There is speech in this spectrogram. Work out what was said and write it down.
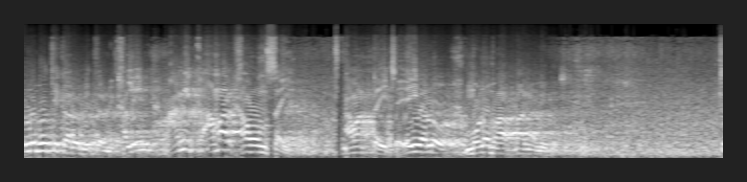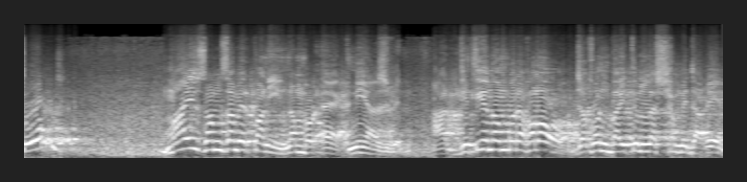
অনুভূতি কারোর ভিতরে খালি আমি আমার খাওয়ন চাই, আমারটাই চাই। এই হলো মনোভাব বাঙালিদের তো মাই জমজমের পানি নম্বর এক, নিয়ে আসবেন। আর দ্বিতীয় নম্বরে হলো, যখন বাইতুল্লাহর সামনে যাবেন,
